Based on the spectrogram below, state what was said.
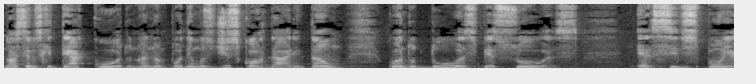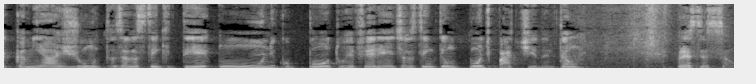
Nós temos que ter acordo, nós não podemos discordar. Então, quando duas pessoas se dispõem a caminhar juntas, elas têm que ter um único ponto referente, elas têm que ter um ponto de partida. Então, presta atenção.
